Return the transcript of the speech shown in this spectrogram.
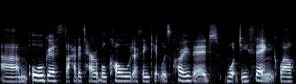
um, August I had a terrible cold, I think it was COVID. What do you think? Well,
